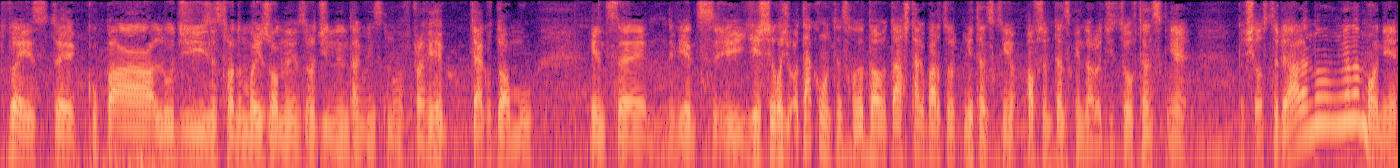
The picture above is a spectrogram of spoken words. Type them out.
Tutaj jest e, kupa ludzi ze strony mojej żony, z rodziny, tak więc no prawie jak w domu. Więc, e, więc e, jeśli chodzi o taką tęsknotę, to, to aż tak bardzo nie tęsknię. Owszem, tęsknię do rodziców, tęsknię do siostry, ale no wiadomo, nie.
